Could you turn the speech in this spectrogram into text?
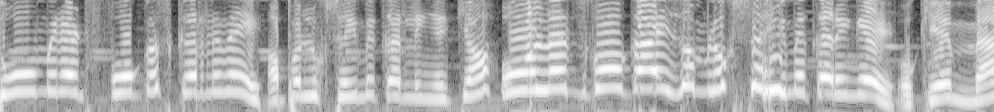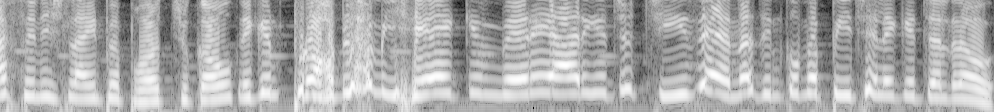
दो मिनट फोकस करने दे। अपन लोग सही में कर लेंगे क्या? ओ लेट्स गो गाइस हम लोग सही में करेंगे। ओके मैं फिनिश लाइन पे पहुँच चुका हूँ लेकिन प्रॉब्लम ये है कि मेरे यार ये जो चीज़ें है ना जिनको मैं पीछे लेके चल रहा हूँ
